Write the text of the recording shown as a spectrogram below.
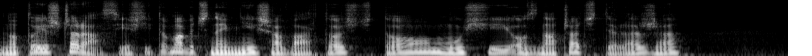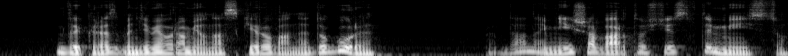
No to jeszcze raz, jeśli to ma być najmniejsza wartość, to musi oznaczać tyle, że wykres będzie miał ramiona skierowane do góry. Prawda? Najmniejsza wartość jest w tym miejscu,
